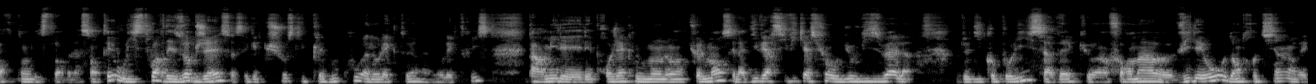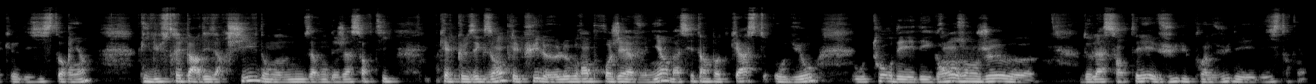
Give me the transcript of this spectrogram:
euh, de l'histoire de la santé ou l'histoire des objets. Ça, c'est quelque chose qui plaît beaucoup à nos lecteurs et à nos lectrices. Parmi les, les projets que nous menons actuellement, c'est la diversification audiovisuelle de Dicopolis avec un format vidéo d'entretien avec des historiens, illustré par des archives dont nous avons déjà sorti quelques exemples. Et puis le, le grand projet à venir, bah, c'est un podcast audio autour des, des, grands enjeux de la santé vu du point de vue des, des historiens.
